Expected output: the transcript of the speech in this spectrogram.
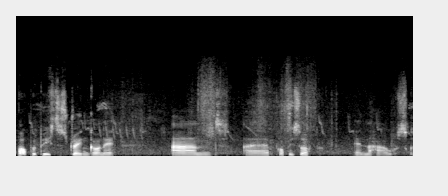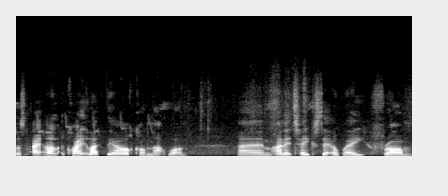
pop a piece of string on it and uh, pop it up in the house because I, I quite like the arc on that one um, and it takes it away from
